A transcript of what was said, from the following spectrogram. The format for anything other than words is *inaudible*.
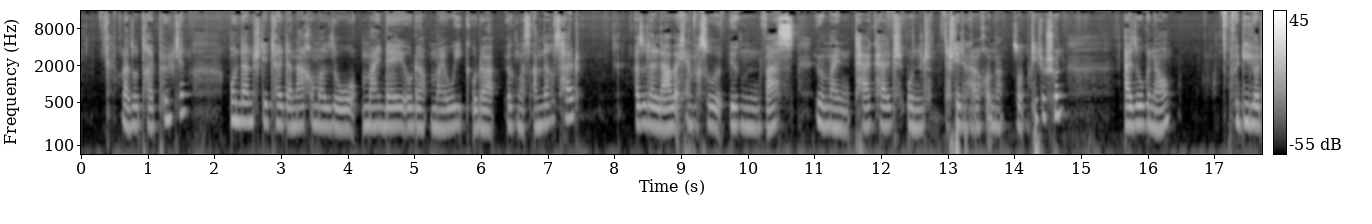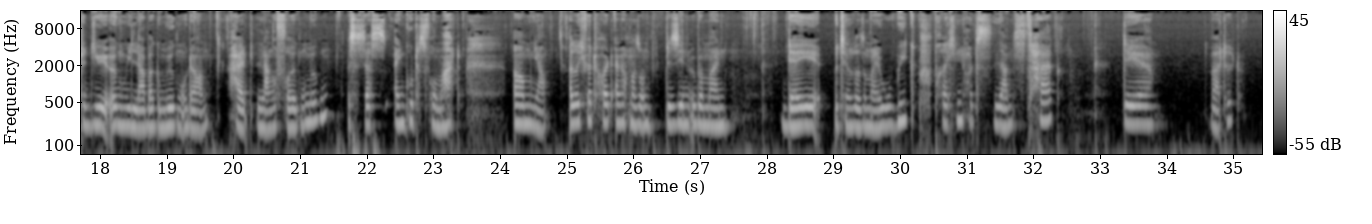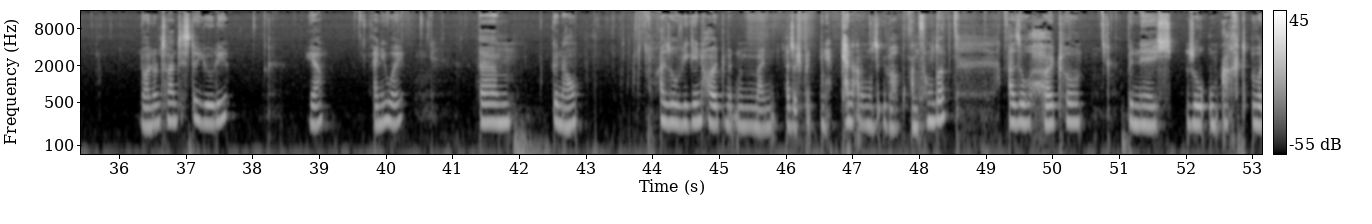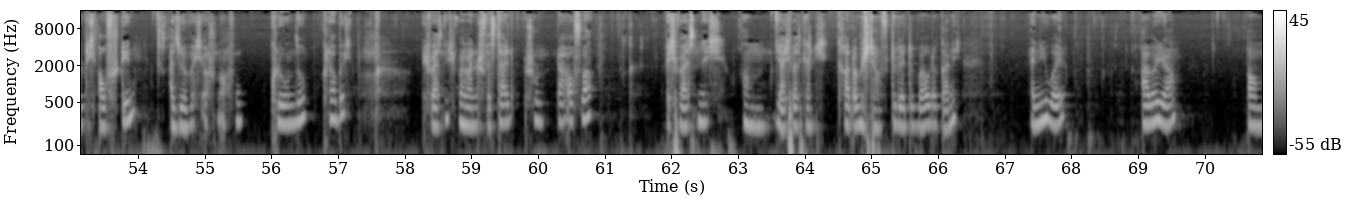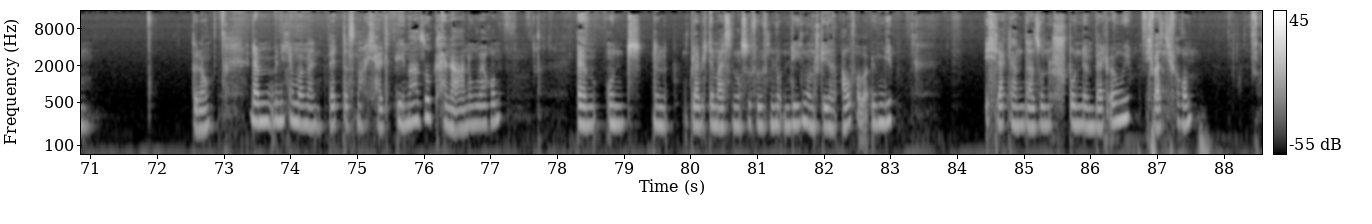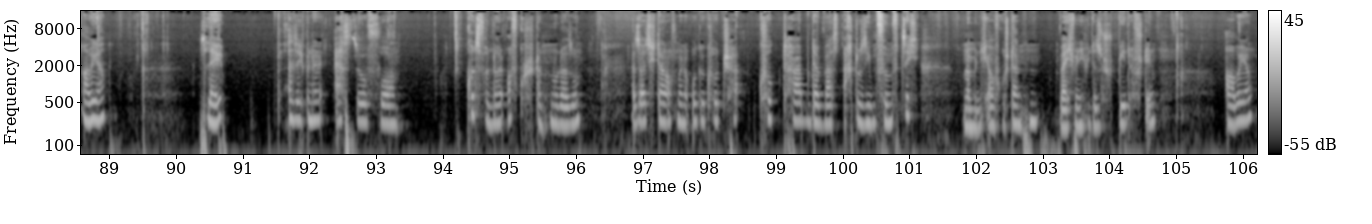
Und also drei Pünktchen. Und dann steht halt danach immer so My Day oder My Week oder irgendwas anderes halt. Also da laber ich einfach so irgendwas über meinen Tag halt und da steht dann auch immer so im Titel schon. Also genau. Für die Leute, die irgendwie Laber gemögen oder halt lange Folgen mögen, ist das ein gutes Format. Ähm, ja, also ich werde heute einfach mal so ein bisschen über mein Day bzw. meine Week sprechen. Heute ist Samstag, der, wartet, 29. Juli. Ja, anyway. Ähm, genau. Also wir gehen heute mit meinen, also ich bin, ne, keine Ahnung, wo sie überhaupt anfangen soll. Also heute bin ich so um 8 wollte ich aufstehen. Also da war ich auch schon auf dem Klo und so, glaube ich. Ich weiß nicht, weil meine Schwester halt schon da auf war. Ich weiß nicht. Um, ähm, ja, ich weiß gar nicht gerade, ob ich da auf Toilette war oder gar nicht. Anyway. Aber ja. Um, ähm, genau. Dann bin ich nochmal in meinem Bett. Das mache ich halt immer so. Keine Ahnung warum. Ähm, und dann bleibe ich da meistens noch so fünf Minuten liegen und stehe dann auf. Aber irgendwie. Ich lag dann da so eine Stunde im Bett irgendwie. Ich weiß nicht warum. Aber ja. Slay. Also ich bin dann erst so vor kurz vor neun aufgestanden oder so. Also als ich dann auf meine Uhr geguckt, geguckt habe, da war es 8.57 Uhr. Und dann bin ich aufgestanden, weil ich will nicht wieder so spät aufstehen. Aber ja,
